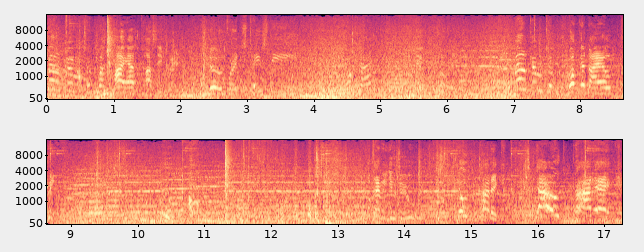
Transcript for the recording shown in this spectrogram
Welcome to Papaya Passageway, known for its tasty crocodile. No, sorry. Welcome to Crocodile Creek. Whatever you do, don't panic. Don't panic.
